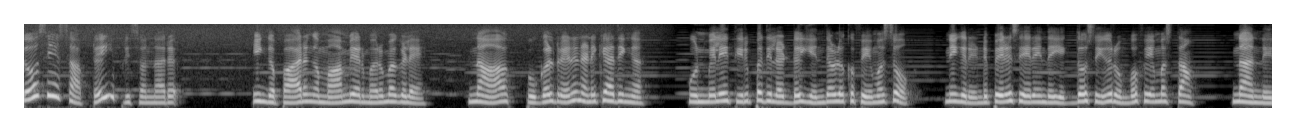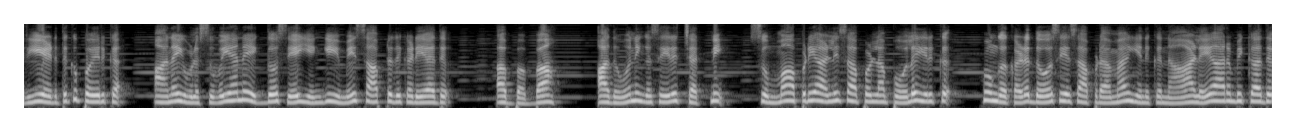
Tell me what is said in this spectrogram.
தோசையை சாப்பிட்டு இப்படி சொன்னாரு. இங்க பாருங்க மாமியார் மருமகளே நான் புகழ்றேன்னு நினைக்காதீங்க. உண்மையிலே திருப்பதி லட்டு எந்த அளவுக்கு ஃபேமஸோ நீங்க ரெண்டு பேரும் செய்யற இந்த எக் தோசையும் ரொம்ப ஃபேமஸ் தான். நான் நிறைய இடத்துக்கு போயிருக்கேன். ஆனா இவ்வளவு சுவையான எக் தோசையை எங்கேயுமே சாப்பிட்டது கிடையாது. அப்பப்பா அதுவும் நீங்க செய்யற சட்னி. சும்மா அப்படியே அள்ளி சாப்பிடலாம் போல இருக்கு. உங்க கடை தோசையை சாப்பிடாம எனக்கு நாளே ஆரம்பிக்காது.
